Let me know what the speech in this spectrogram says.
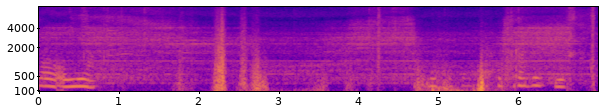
O, jak. Poprawię już.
